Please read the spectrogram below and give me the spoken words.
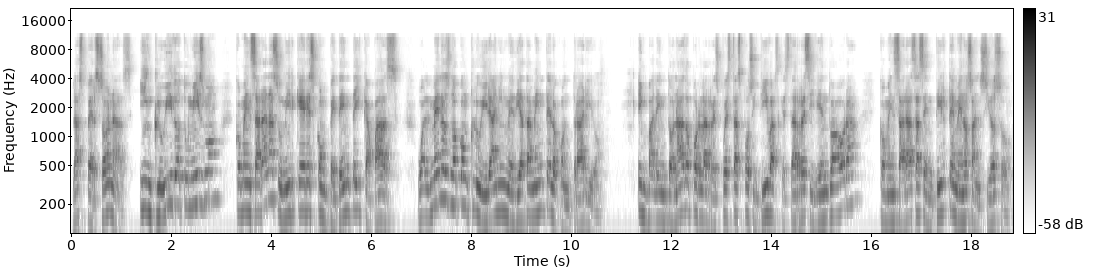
Las personas, incluido tú mismo, comenzarán a asumir que eres competente y capaz, o al menos no concluirán inmediatamente lo contrario. Envalentonado por las respuestas positivas que estás recibiendo ahora, comenzarás a sentirte menos ansioso.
